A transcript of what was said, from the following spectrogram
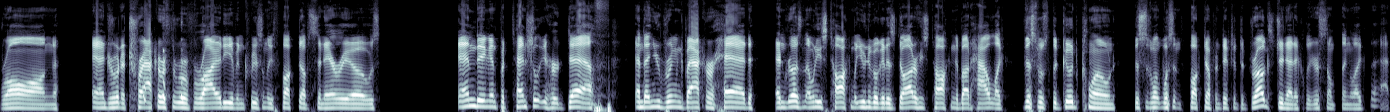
wrong and you're going to track her through a variety of increasingly fucked up scenarios ending in potentially her death and then you bring back her head and realizing that when he's talking about you to go get his daughter, he's talking about how like this was the good clone, this is what wasn't fucked up and addicted to drugs genetically or something like that.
